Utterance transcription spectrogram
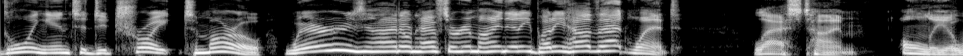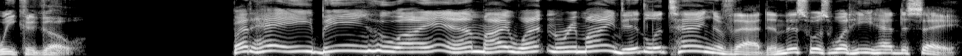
going into Detroit tomorrow, where I don't have to remind anybody how that went last time, only a week ago. But hey, being who I am, I went and reminded Letang of that, and this was what he had to say.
